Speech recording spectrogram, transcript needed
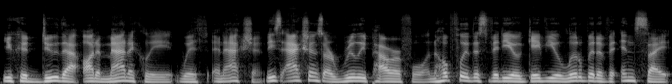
you could do that automatically with an action. These actions are really powerful, and hopefully, this video gave you a little bit of an insight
